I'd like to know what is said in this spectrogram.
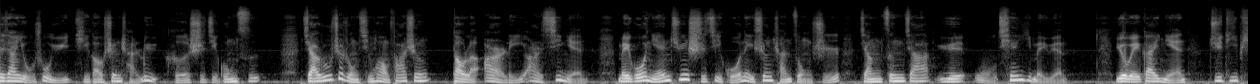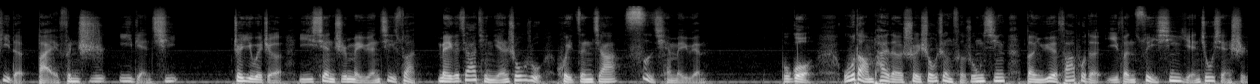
这将有助于提高生产率和实际工资。假如这种情况发生，到了2027年，美国年均实际国内生产总值将增加约五千亿美元，约为该年 GDP 的百分之一点七。这意味着，以现值美元计算，每个家庭年收入会增加四千美元。不过，无党派的税收政策中心本月发布的一份最新研究显示，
